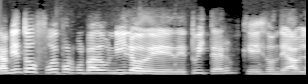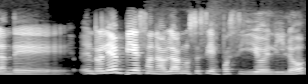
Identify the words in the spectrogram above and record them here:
También todo fue por culpa de un hilo de, de Twitter, que es donde hablan de... En realidad empiezan a hablar, no sé si después siguió el hilo,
